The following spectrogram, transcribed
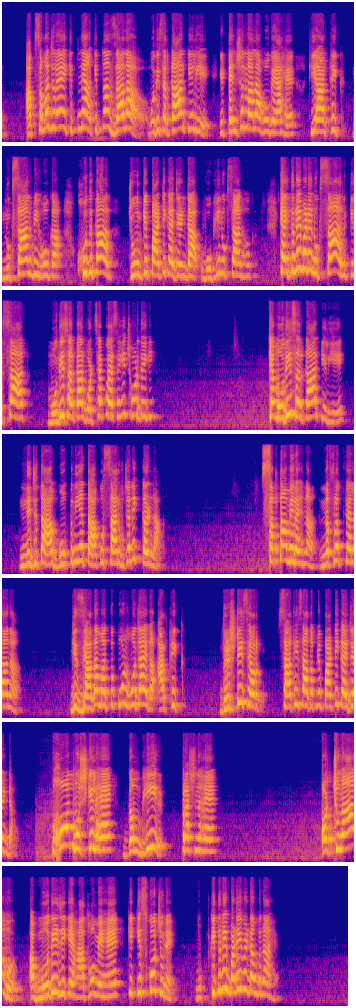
आप समझ रहे हैं कितना कितना ज़्यादा मोदी सरकार के लिए ये टेंशन वाला हो गया है कि आर्थिक नुकसान भी होगा, खुद का जो उनके पार्टी का एजेंडा, वो भी नुकसान होगा। क्या इतने बड़े नुकसान के साथ मोदी सरकार व्हाट्सएप को ऐसे ही छोड़ देगी? क्या मोदी सरकार के लिए निजता, गोपनीयता को सार्वजनिक करना, सत्ता में रहना, नफरत फैलाना, ये ज़्यादा महत्वपूर्ण हो जाएगा आर्थिक दृष्टि से और साथ ही साथ अपने पार्टी का एजेंडा? बहुत मुश्किल है, गंभीर प्रश्न है। और चुनाव अब मोदी जी के हाथों में है कि किसको चुने? कितनी बड़ी विडंबना है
